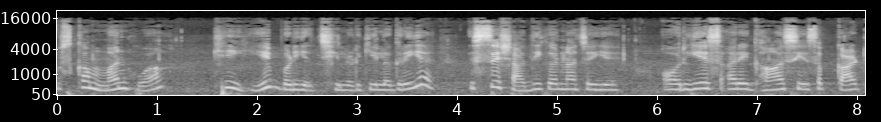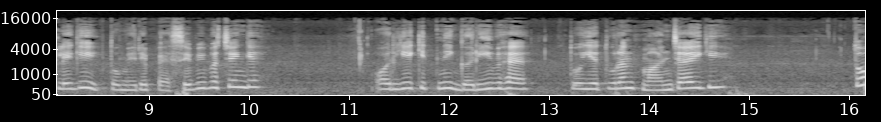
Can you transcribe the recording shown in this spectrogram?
उसका मन हुआ कि ये बड़ी अच्छी लड़की लग रही है, इससे शादी करना चाहिए। और ये सारे घास ये सब काट लेगी तो मेरे पैसे भी बचेंगे। और ये कितनी गरीब है तो ये तुरंत मान जाएगी। तो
